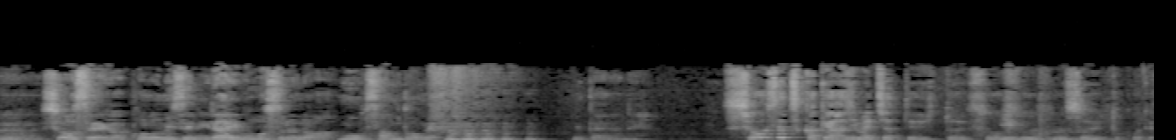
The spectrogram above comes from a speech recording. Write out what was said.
うね、ん。小生がこの店にライブをするのはもう3度目。みたいなね。小説書き始めちゃってる人いるそうそうそうのそういうとこで。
